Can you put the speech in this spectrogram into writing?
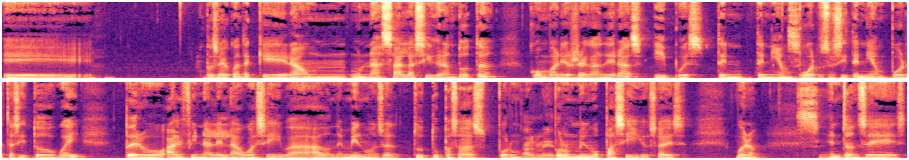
eh, pues se da cuenta que era un, una sala así grandota con varias regaderas y pues tenían puertas, o sea, sí tenían puertas y todo, güey, pero al final el agua se iba a donde mismo, o sea, tú, tú pasabas por un, por un mismo pasillo, ¿sabes? Bueno, entonces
